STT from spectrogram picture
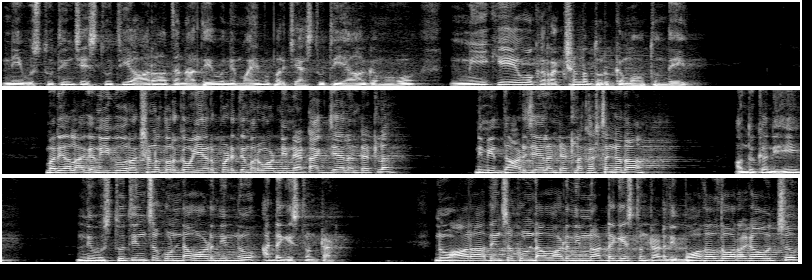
నీవు స్థుతించే స్థుతి ఆరాధన దేవుని మహిమపరిచే స్థుతి యాగము నీకే ఒక రక్షణ దుర్గం అవుతుంది మరి అలాగ నీకు రక్షణ దుర్గం ఏర్పడితే మరి వాడు నిన్ను అటాక్ చేయాలంటే ఎట్లా? నీ మీద దాడి చేయాలంటే ఎట్లా కష్టం కదా? అందుకని నువ్వు స్థుతించకుండా వాడు నిన్ను అడ్డగిస్తుంటాడు. నువ్వు ఆరాధించకుండా వాడు నిన్ను అడ్డగిస్తుంటాడు. అది బోధల ద్వారా కావచ్చు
